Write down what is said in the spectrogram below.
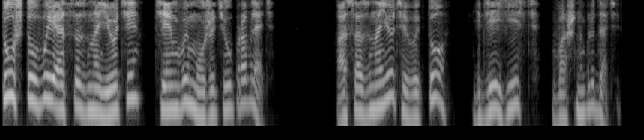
То, что вы осознаете, тем вы можете управлять. Осознаете вы то, где есть ваш наблюдатель.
